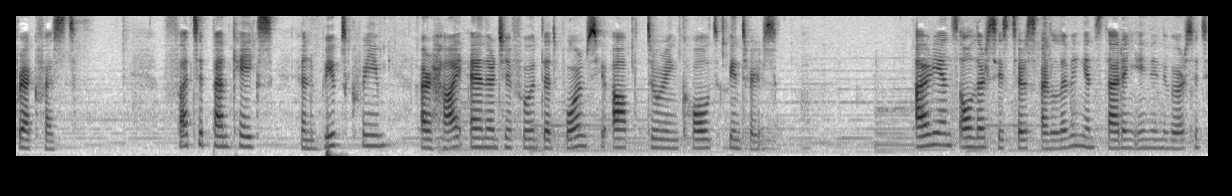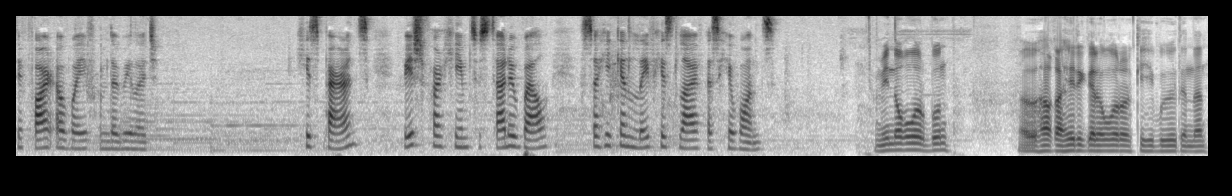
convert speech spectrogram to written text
Breakfast Fatty pancakes and whipped cream are high energy food that warms you up during cold winters. Aryan's older sisters are living and studying in university far away from the village. His parents wish for him to study well so he can live his life as he wants. Мен оғлорбун хака херигер оғлорор кихи быытынан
